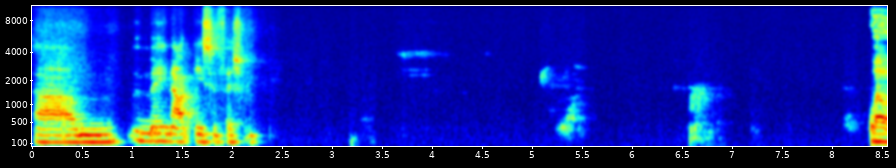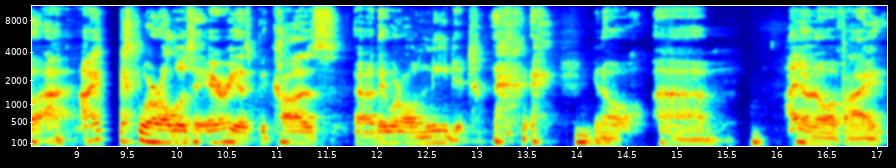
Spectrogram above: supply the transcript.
um, may not be sufficient. Well, I, I, explore all those areas because uh, they were all needed. you know, um, I don't know if I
